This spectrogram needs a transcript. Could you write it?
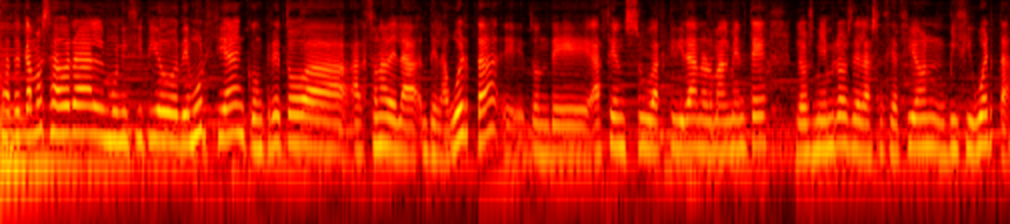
Nos acercamos ahora al municipio de Murcia, en concreto a, la zona de la, de la Huerta, eh, donde hacen su actividad normalmente los miembros de la asociación Bici Huerta.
